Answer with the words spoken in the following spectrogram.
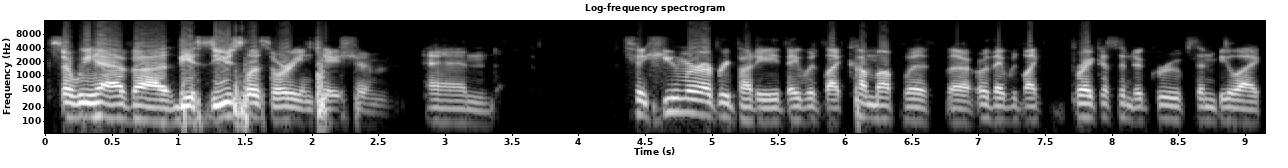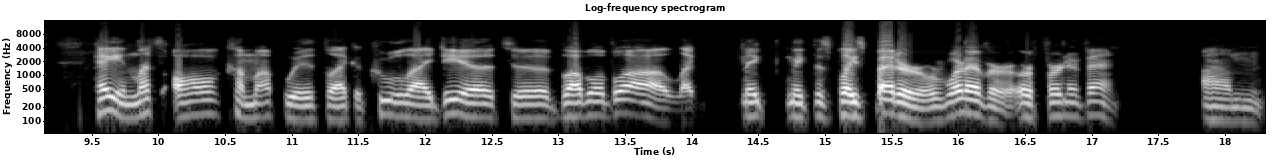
So we have uh, this useless orientation, and to humor everybody, they would like come up with, uh, or they would like break us into groups and be like, "Hey, and let's all come up with like a cool idea to blah blah blah, like make make this place better or whatever, or for an event." Um,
